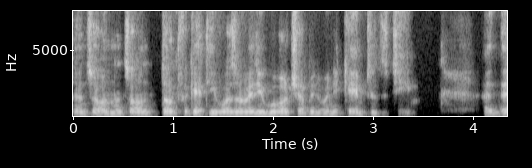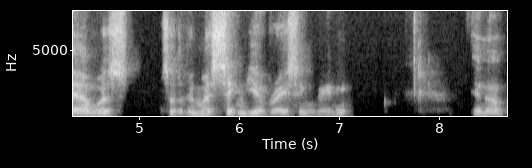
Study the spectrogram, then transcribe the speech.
and so on and so on. Don't forget, he was already world champion when he came to the team. And there was sort of in my second year of racing, really, you know,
